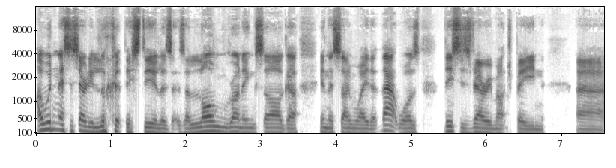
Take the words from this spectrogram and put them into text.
I wouldn't necessarily look at this deal as, as a long running saga in the same way that that was. This has very much been uh,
